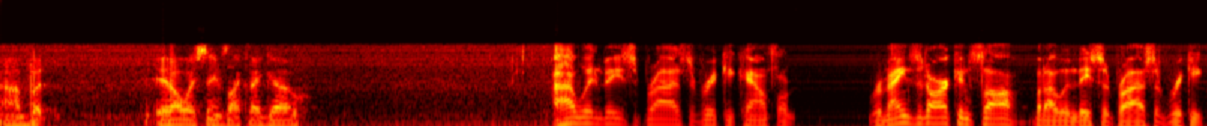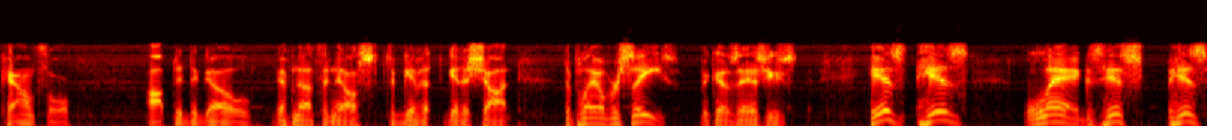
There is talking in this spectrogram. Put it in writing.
uh, but it always seems like they go. I wouldn't be surprised if Ricky Council remains at Arkansas, but I wouldn't be surprised if Ricky Council opted to go, if nothing else, to give it get a shot to play overseas. Because as you, his his legs, his his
